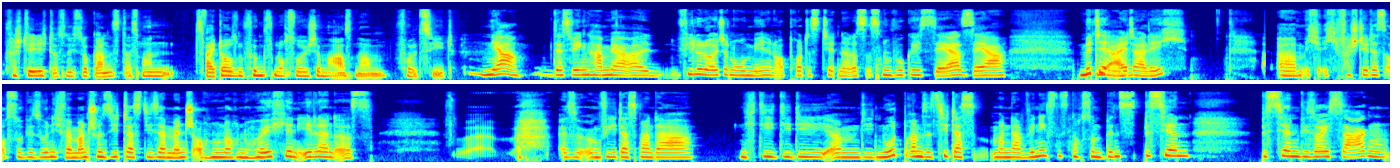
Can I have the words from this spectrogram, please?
verstehe ich das nicht so ganz, dass man 2005 noch solche Maßnahmen vollzieht. Ja, deswegen haben ja viele Leute in Rumänien auch protestiert. Ne? Das ist nun wirklich sehr, sehr mittelalterlich. Mhm. Ich, ich verstehe das auch sowieso nicht, wenn man schon sieht, dass dieser Mensch auch nur noch ein Häufchen Elend ist. Also irgendwie, dass man da nicht die, die, die, ähm, die Notbremse zieht, dass man da wenigstens noch so ein bisschen, bisschen, wie soll ich sagen,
